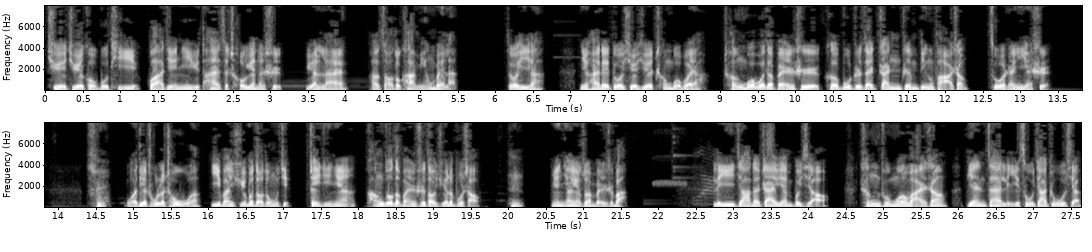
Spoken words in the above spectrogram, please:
却绝口不提化解你与太子仇怨的事。原来他早都看明白了。所以呀，你还得多学学程伯伯呀。程伯伯的本事可不止在战阵兵法上。做人也是，哼！我爹除了抽我，一般学不到东西。这几年扛揍的本事倒学了不少，哼，勉强也算本事吧。李家的宅院不小，程楚墨晚上便在李素家住下。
